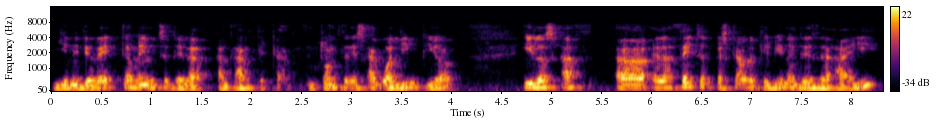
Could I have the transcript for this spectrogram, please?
viene directamente de la Antártica. Entonces es agua limpia y los, ah, el aceite de pescado que viene desde ahí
